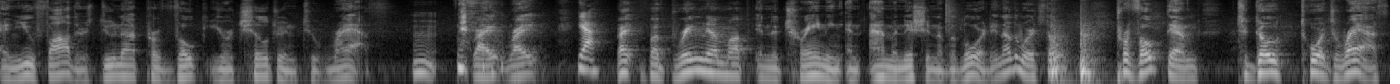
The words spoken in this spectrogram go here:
"And you fathers, do not provoke your children to wrath." Mm. right, right, yeah. right. But bring them up in the training and admonition of the Lord. In other words, don't provoke them to go towards wrath.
